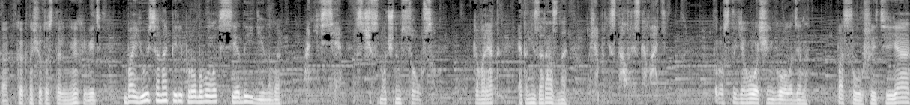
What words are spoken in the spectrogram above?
А как насчет остальных? Ведь, боюсь, она перепробовала все до единого. Они все с соусом. Говорят, это не заразно, но я бы не стал рисковать. Просто я очень голоден. Послушайте, я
